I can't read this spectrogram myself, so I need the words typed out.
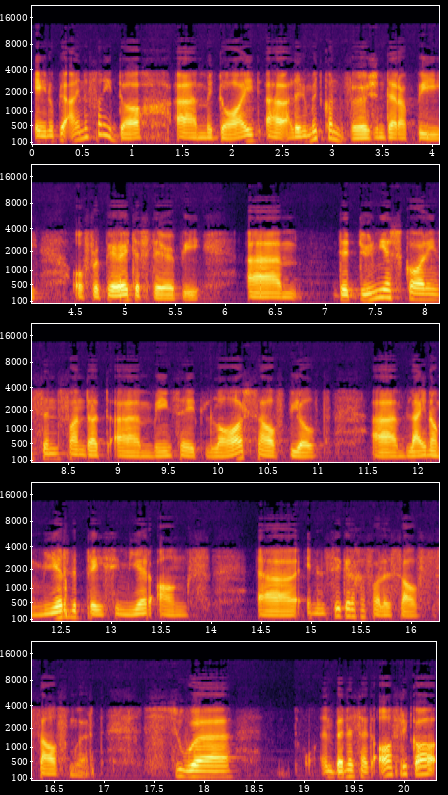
En op die einde van die dag, uh, met daai uh, hulle noem dit conversion terapie of reparative therapy, ehm um, dit doen meer skade in sin van dat ehm uh, mense het laer selfbeeld, ehm uh, lei na meer depressie, meer angs, uh en in sekere gevalle self selfmoord. So in binne Suid-Afrika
